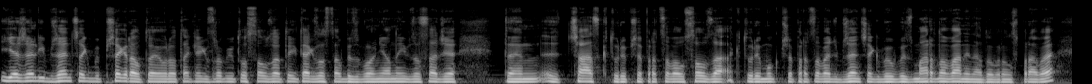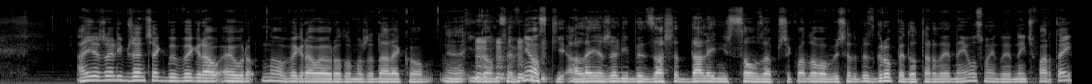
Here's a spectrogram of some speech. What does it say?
jeżeli Brzęczek by przegrał to euro tak jak zrobił to Souza, to i tak zostałby zwolniony i w zasadzie ten e, czas, który przepracował Souza, a który mógł przepracować Brzęczek byłby zmarnowany na dobrą sprawę. A jeżeli Brzęczek by wygrał euro, no wygrał euro to może daleko e, idące wnioski, ale jeżeli by zaszedł dalej niż Souza, przykładowo wyszedłby z grupy, dotarł do 1,8, do 1,4,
